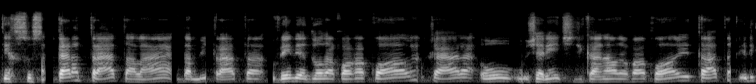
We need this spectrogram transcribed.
ter sucesso. O cara trata lá, também trata o vendedor da Coca-Cola, o cara, ou o gerente de canal da Coca-Cola, ele trata, ele,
